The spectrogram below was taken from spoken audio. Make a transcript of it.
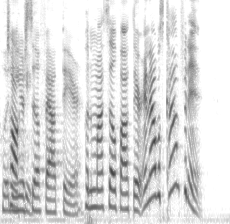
putting talking, yourself out there, putting myself out there, and I was confident.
